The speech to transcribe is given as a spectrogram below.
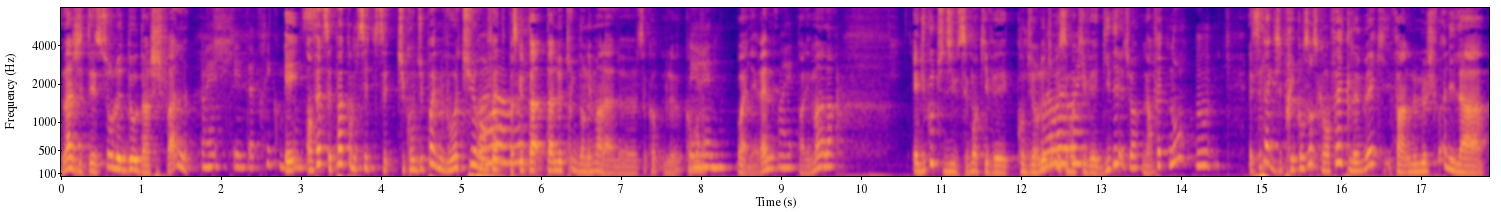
là, j'étais sur le dos d'un cheval. Ouais, et t'as pris conscience. Et en fait, c'est pas comme si tu conduis pas une voiture, en fait, parce que t'as as le truc dans les mains là, le, les là rênes. Ouais, les rênes dans les mains là. Et du coup, tu dis, c'est moi qui vais conduire le truc, c'est moi qui vais guider, tu vois. Mais en fait, non. Mm. Et c'est là que j'ai pris conscience qu'en fait, le mec, enfin, le, le cheval, il a,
